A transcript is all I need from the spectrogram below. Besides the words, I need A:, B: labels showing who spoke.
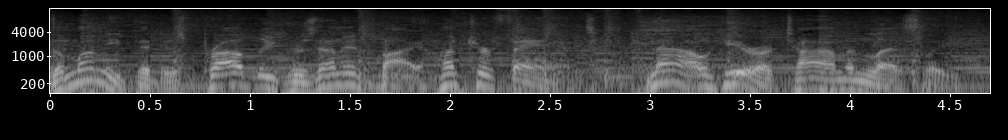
A: The Money Pit is proudly presented by Hunter Fans. Now, here are Tom and Leslie.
